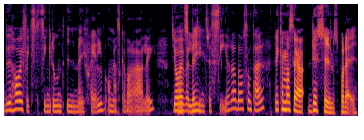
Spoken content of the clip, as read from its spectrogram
det har ju faktiskt sin grund i mig själv om jag ska vara ärlig. Jag är Let's väldigt be. intresserad av sånt här. Det kan man säga, det syns på dig.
